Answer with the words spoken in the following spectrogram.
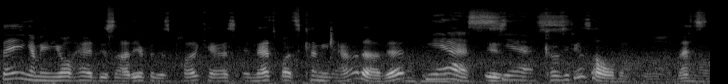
thing. I mean, you all had this idea for this podcast, and that's what's coming out of it. Mm-hmm. Yes, Is yes. because it is all about love. That's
